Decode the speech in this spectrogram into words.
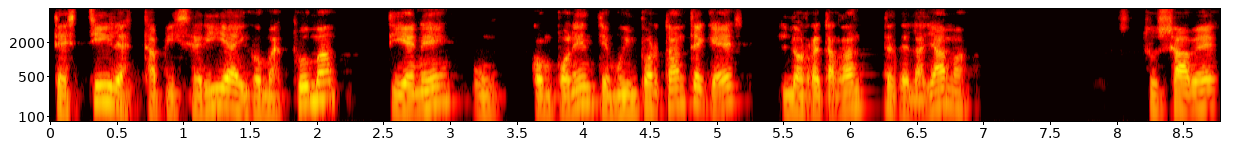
Textiles, tapicería y goma espuma tienen un componente muy importante que es los retardantes de la llama, tú sabes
